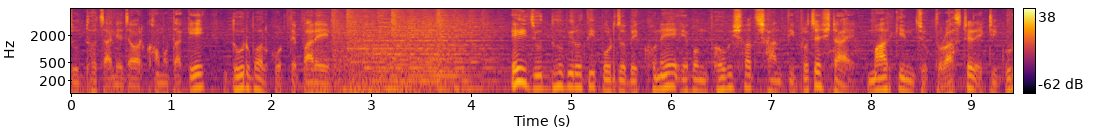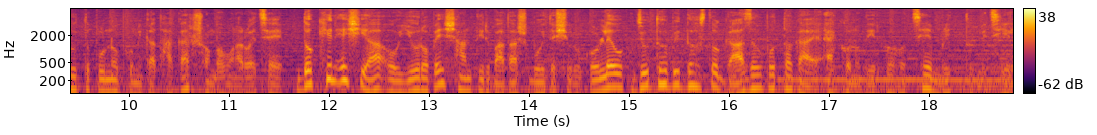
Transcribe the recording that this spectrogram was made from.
যুদ্ধ চালিয়ে যাওয়ার ক্ষমতাকে দুর্বল করতে পারে। এই যুদ্ধবিরতি পর্যবেক্ষণে এবং ভবিষ্যৎ শান্তি প্রচেষ্টায় মার্কিন যুক্তরাষ্ট্রের একটি গুরুত্বপূর্ণ ভূমিকা থাকার সম্ভাবনা রয়েছে। দক্ষিণ এশিয়া ও ইউরোপে শান্তির বাতাস বইতে শুরু করলেও যুদ্ধবিধ্বস্ত গাজা উপত্যকায় এখনও দীর্ঘ হচ্ছে মৃত্যু মিছিল।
